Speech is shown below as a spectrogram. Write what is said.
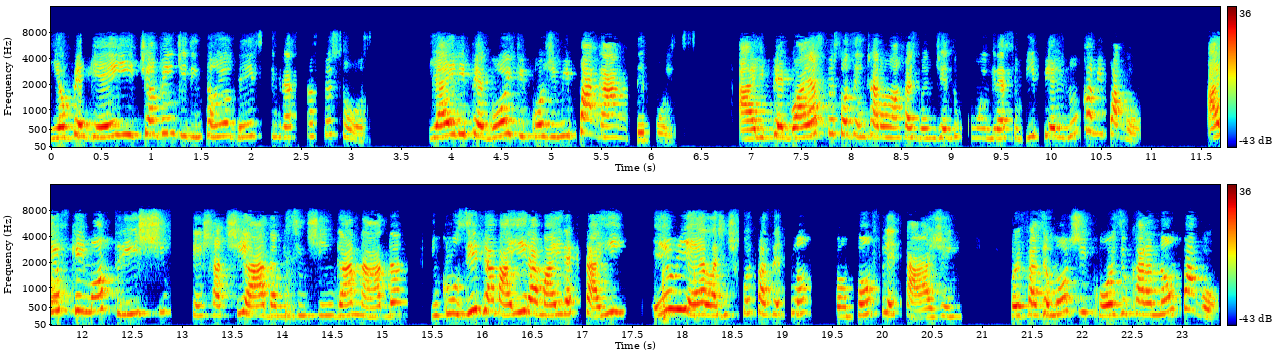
e eu peguei e tinha vendido. Então eu dei esses ingressos para as pessoas. E aí ele pegou e ficou de me pagar depois. Aí ele pegou, aí as pessoas entraram na festa do jeito com o ingresso VIP e ele nunca me pagou. Aí eu fiquei mó triste, fiquei chateada, me senti enganada. Inclusive a Maíra, a Maíra que tá aí, eu e ela, a gente foi fazer panfletagem, foi fazer um monte de coisa e o cara não pagou.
